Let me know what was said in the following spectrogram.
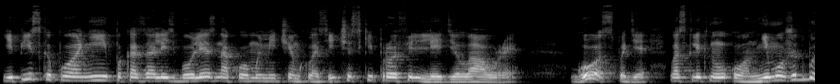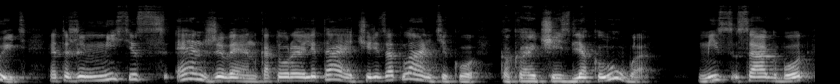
Епископу они показались более знакомыми, чем классический профиль леди Лауры. «Господи!» – воскликнул он. «Не может быть! Это же миссис Эндживен, которая летает через Атлантику! Какая честь для клуба!» Мисс Сагбот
